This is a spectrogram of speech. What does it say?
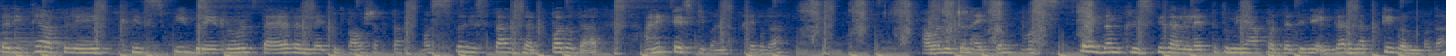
तर इथे आपले क्रिस्पी ब्रेड रोल तयार झालेले आहेत. तुम्ही पाहू शकता. मस्त दिसतात. झटपट होतात. आणि टेस्टी पण. हे बघा. आवाज येतो ना एकदम? मस्त एकदम क्रिस्पी झालेले आहेत. तर तुम्ही या पद्धतीने एकदा नक्की करून बघा.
